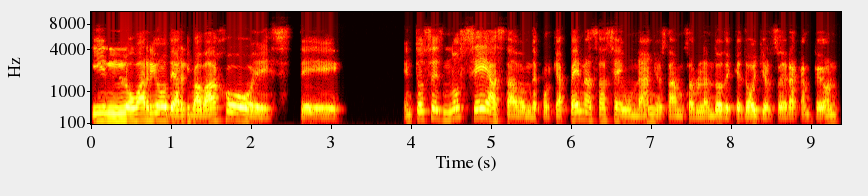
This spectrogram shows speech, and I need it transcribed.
y lo barrió de arriba abajo, este, entonces no sé hasta dónde, porque apenas hace un año estábamos hablando de que Dodgers era campeón.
